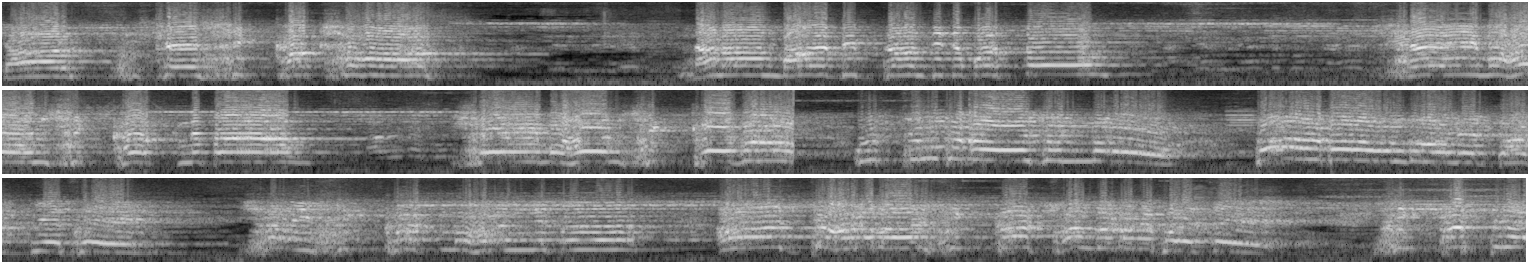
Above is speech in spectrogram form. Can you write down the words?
যার শিক্ষক সমাজ নানান ভাবে বিভ্রান্তিতে পড়ত সেই মহান শিক্ষক নেতা, সেই মহান শিক্ষাগুরু উজ্জীবিত করার জন্য বারবার আন্দোলনের ডাক দিয়েছেন। সেই শিক্ষক মহান নেতা আজ জাহানাবাদ শিক্ষক সংগঠনে পড়েছে, শিক্ষার্থীরা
